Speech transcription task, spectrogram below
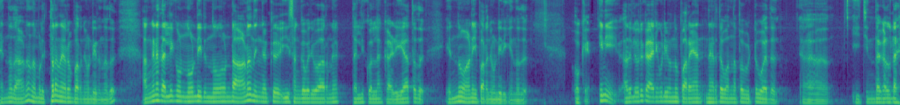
എന്നതാണ് നമ്മൾ ഇത്ര നേരം പറഞ്ഞുകൊണ്ടിരുന്നത്. അങ്ങനെ തല്ലിക്കൊന്നുകൊണ്ടിരുന്നതുകൊണ്ടാണ് നിങ്ങൾക്ക് ഈ സംഘപരിവാറിനെ തല്ലിക്കൊല്ലാൻ കഴിയാത്തത് എന്നുമാണ് ഈ പറഞ്ഞുകൊണ്ടിരിക്കുന്നത്. ഓക്കെ ഇനി അതിലൊരു കാര്യം കൂടി ഒന്ന് പറയാൻ നേരത്തെ വന്നപ്പോൾ വിട്ടുപോയത് ഈ ചിന്തകളുടെ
